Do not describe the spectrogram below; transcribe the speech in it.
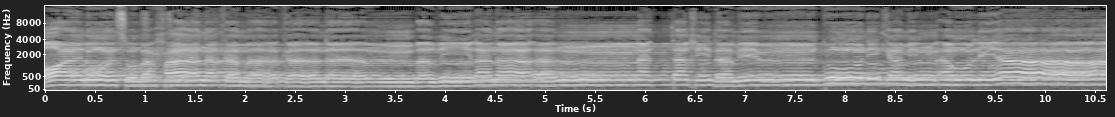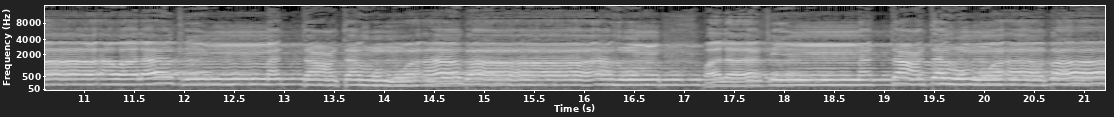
قالوا سبحانك ما كان ينبغي لنا أن نتخذ من دونك من أولياء ولكن متعتهم وآباءهم ولكن متعتهم وآباءهم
